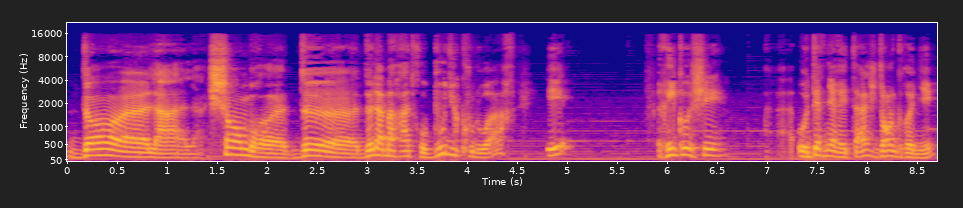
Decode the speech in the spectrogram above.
dans euh, la, la chambre de, de la marâtre au bout du couloir et Ricochet euh, au dernier étage dans le grenier,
